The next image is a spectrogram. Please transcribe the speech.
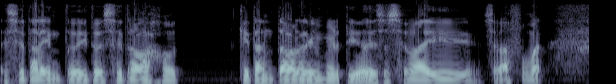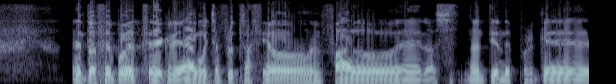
Ese talento y todo ese trabajo que tanta hora he invertido, eso se va a ir, se va a fumar. Entonces, pues te crea mucha frustración, enfado, eh, no, no entiendes por qué.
